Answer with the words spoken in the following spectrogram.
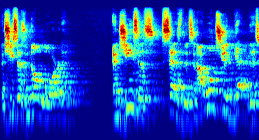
And she says, No, Lord. And Jesus says this, and I want you to get this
